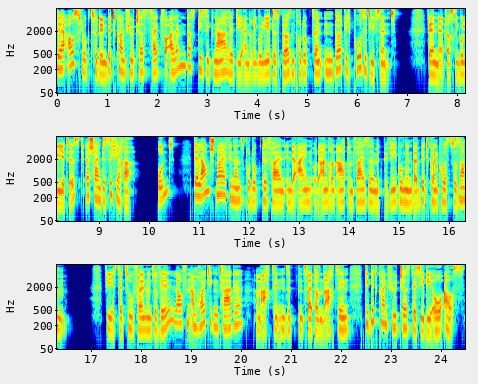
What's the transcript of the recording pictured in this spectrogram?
Der Ausflug zu den Bitcoin Futures zeigt vor allem, dass die Signale, die ein reguliertes Börsenprodukt senden, deutlich positiv sind. Wenn etwas reguliert ist, erscheint es sicherer. Und der Launch neuer Finanzprodukte fallen in der einen oder anderen Art und Weise mit Bewegungen beim Bitcoin-Kurs zusammen. Wie es der Zufall nun so will, laufen am heutigen Tage, am 18.07.2018, die Bitcoin Futures der CBO aus.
